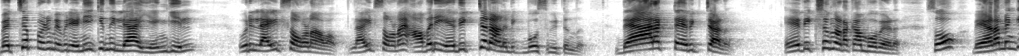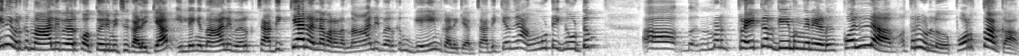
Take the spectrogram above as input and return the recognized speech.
വെച്ചപ്പോഴും ഇവർ എണീക്കുന്നില്ല എങ്കിൽ ഒരു ലൈറ്റ്സ് ഓൺ ആവാം. ലൈറ്റ്സ് സോണെ അവർ എവിക്റ്റഡ് ആണ് ബിഗ് ബോസ് വീട്ടിൽ നിന്ന്. ഡയറക്റ്റ് എവിക്റ്റ് ആണ്. എവിക്ഷൻ നടക്കാൻ പോവുകയാണ്. സോ വേണമെങ്കിൽ ഇവർക്ക് നാല് പേർക്ക് ഒത്തൊരുമിച്ച് കളിക്കാം. ഇല്ലെങ്കിൽ നാല് പേർക്ക് ചതിക്കാനല്ല പറയണം നാല് പേർക്കും ഗെയിം കളിക്കാം. ചതിക്കാൻ ഞാൻ അങ്ങോട്ടും ഇങ്ങോട്ടും നമ്മൾ ട്രേറ്റർ ഗെയിം എങ്ങനെയാണ്? കൊല്ലാം. അത്രയേ ഉള്ളൂ. പുറത്താക്കാം.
